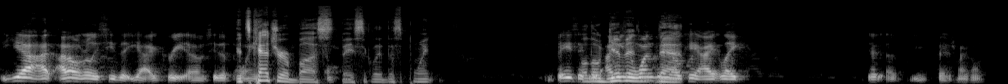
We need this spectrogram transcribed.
Yeah. I, I, don't really see that. Yeah, I agree. I don't see the point. It's catcher or bust, basically at this point. Basically, although given I mean, one thing, that, okay, I like. Uh, you finish, Michael.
